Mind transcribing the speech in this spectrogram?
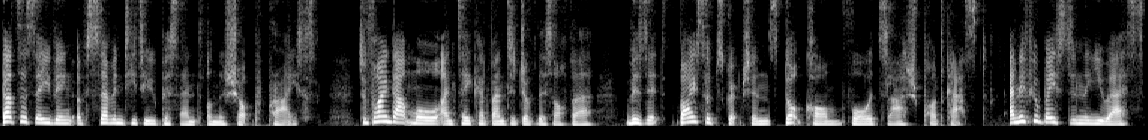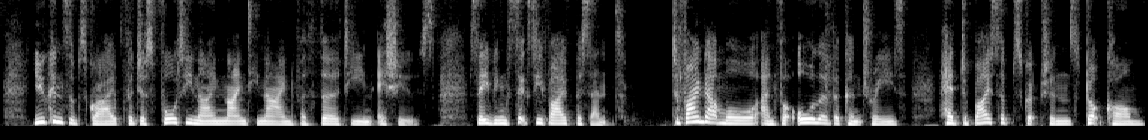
That's a saving of 72% on the shop price. To find out more and take advantage of this offer, visit buysubscriptions.com forward slash podcast. And if you're based in the US, you can subscribe for just $49.99 for 13 issues, saving 65%. To find out more and for all other countries, head to buysubscriptions.com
